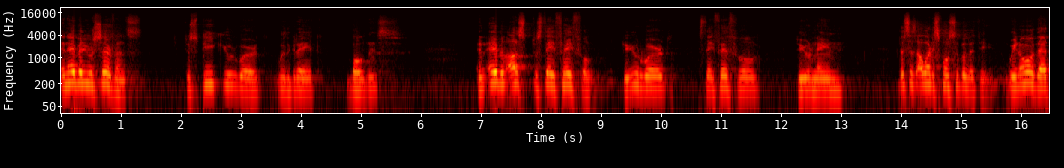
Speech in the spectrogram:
Enable your servants to speak your word with great boldness. Enable us to stay faithful to your word, stay faithful to your name. This is our responsibility. We know that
